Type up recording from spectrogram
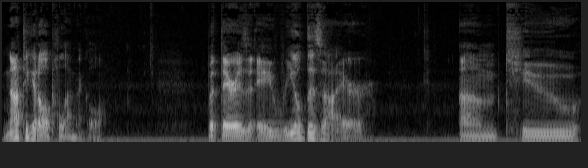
not to get all polemical but there is a real desire um, to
